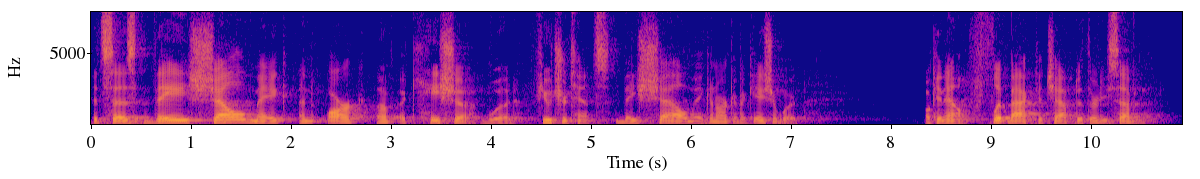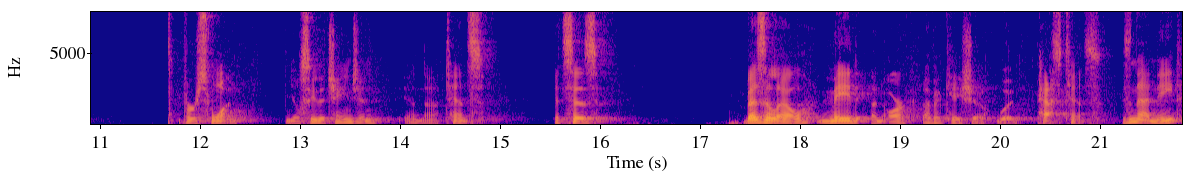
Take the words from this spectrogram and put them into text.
it says, They shall make an ark of acacia wood. Future tense. They shall make an ark of acacia wood. Okay, now flip back to chapter 37, verse 1. You'll see the change in, in uh, tense. It says, Bezalel made an ark of acacia wood, past tense. Isn't that neat?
